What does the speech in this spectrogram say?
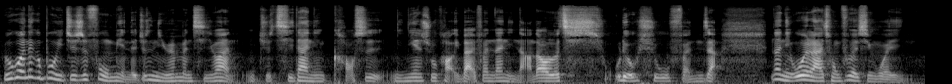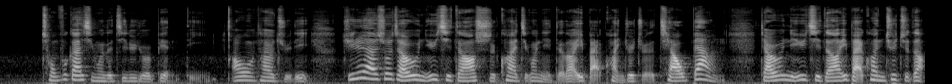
如果那个不一致是负面的，就是你原本期望你就期待你考试你念书考一百分，但你拿到了七六十五分这样，那你未来重复的行为。重复该行为的几率就会变低。然后他有举例，举例来说，假如你预期得到十块，结果你得到一百块，你就觉得超棒；假如你预期得到一百块，你却觉得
